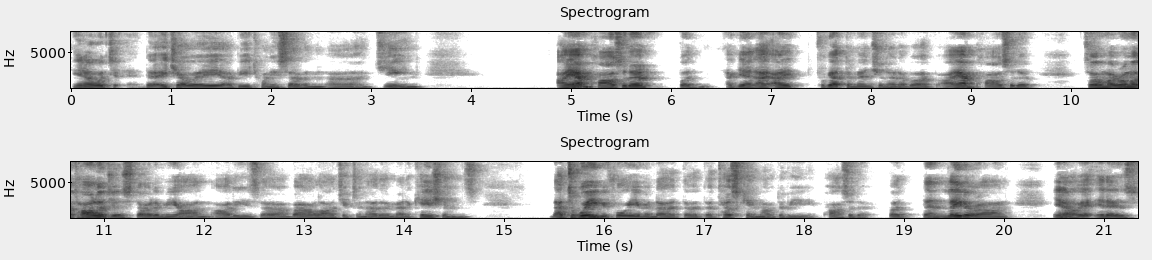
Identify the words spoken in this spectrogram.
you know, with the HLA uh, B27 uh, gene, I am positive, but again, I, I forgot to mention it above. I am positive. So my rheumatologist started me on all these uh, biologics and other medications that's way before even the, the, the test came out to be positive. But then later on, you know, it, it is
